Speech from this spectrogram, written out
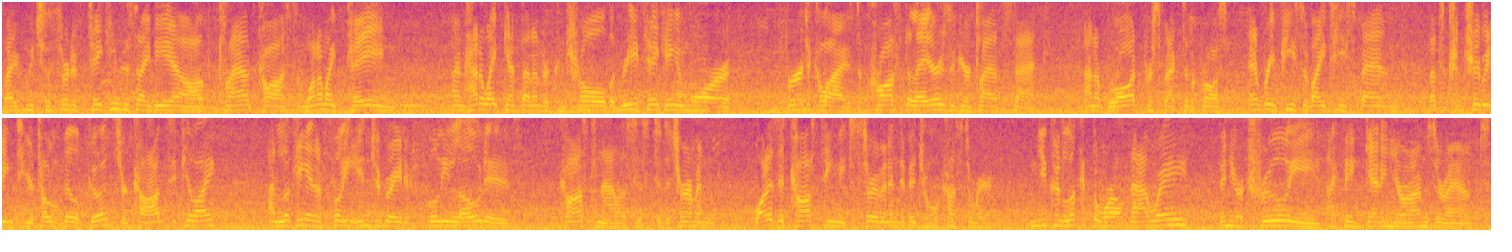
right? Which is sort of taking this idea of cloud cost and what am I paying and how do I get that under control, but really taking a more verticalized across the layers of your cloud stack and a broad perspective across every piece of IT spend that's contributing to your total bill of goods, or COGS if you like, and looking at a fully integrated, fully loaded cost analysis to determine what is it costing me to serve an individual customer. When you can look at the world that way, then you're truly, I think, getting your arms around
